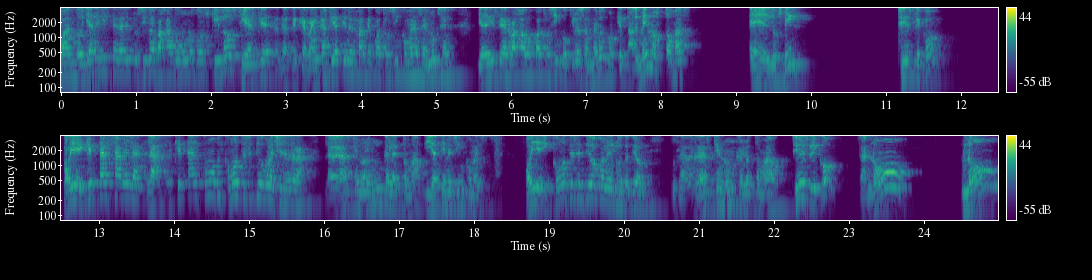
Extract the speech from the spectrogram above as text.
Cuando ya debiste haber inclusive bajado uno o dos kilos, si es que desde que arrancaste ya tienes más de cuatro o cinco meses en Nuxen, ya debiste haber bajado cuatro o cinco kilos al menos, porque al menos tomas el Luxville. ¿Sí explicó? Oye, ¿qué tal sabe la, qué tal, cómo, cómo te has sentido con la chisendra? La verdad es que no, nunca la he tomado y ya tiene cinco meses. Oye, ¿y cómo te has sentido con el glutatión? Pues la verdad es que nunca lo he tomado. ¿Sí me explico? O sea, no, no.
